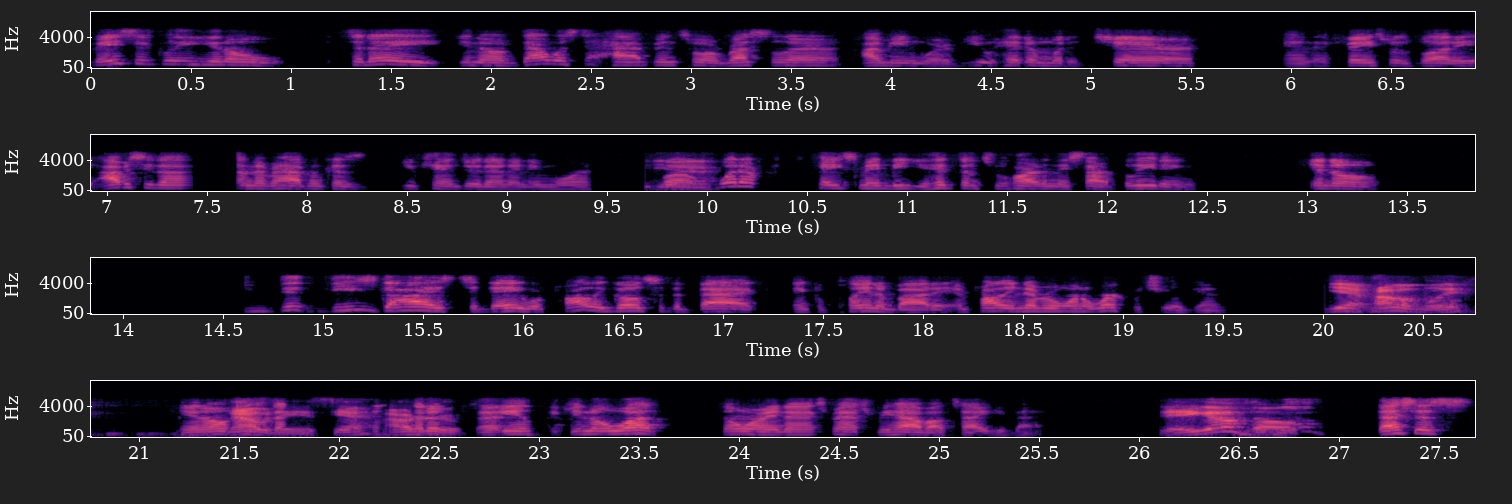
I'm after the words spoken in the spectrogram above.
basically, you know, today, you know, if that was to happen to a wrestler, I mean, where if you hit him with a chair and the face was bloody, obviously that never happened because you can't do that anymore. Yeah. But whatever case may be, you hit them too hard and they start bleeding. You know, you did, these guys today will probably go to the back and complain about it and probably never want to work with you again. Yeah, probably. You know, Nowadays, yeah. I would agree with that. being like, you know what? Don't worry, next match we have, I'll tag you back. There you go. So that's just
